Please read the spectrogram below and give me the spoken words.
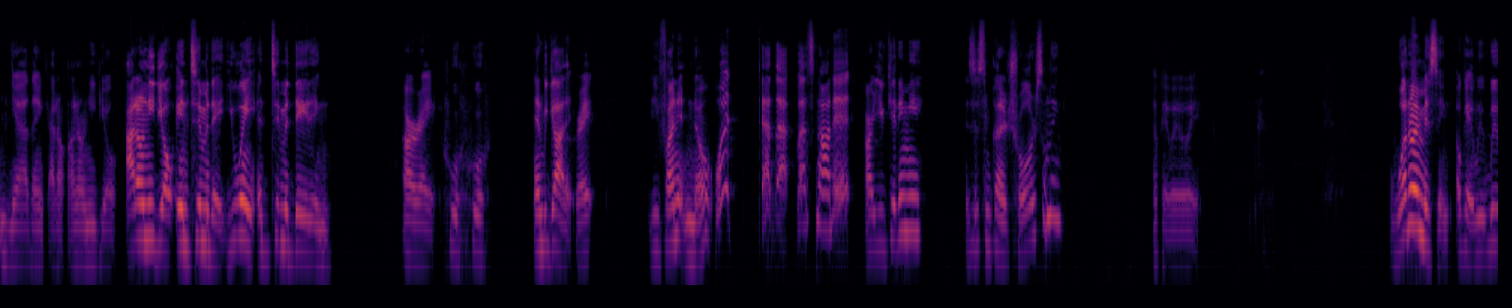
yeah, I think, I don't, I don't need yo, I don't need yo intimidate. You ain't intimidating. Alright, whew, whew. And we got it, right? You find it? No? What? That, that, that's not it? Are you kidding me? Is this some kind of troll or something? Okay, wait, wait, wait. What am I missing? Okay, we, we,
